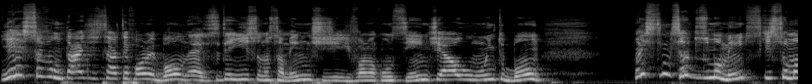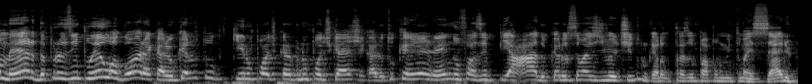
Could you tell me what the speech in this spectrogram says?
E essa vontade, de certa forma, é bom, né? Você ter isso na sua mente de forma consciente é algo muito bom. Mas tem certos momentos que isso é uma merda. Por exemplo, eu agora, cara, eu quero tô aqui no podcast, no podcast, cara. Eu tô querendo fazer piada, eu quero ser mais divertido, não quero trazer um papo muito mais sério.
